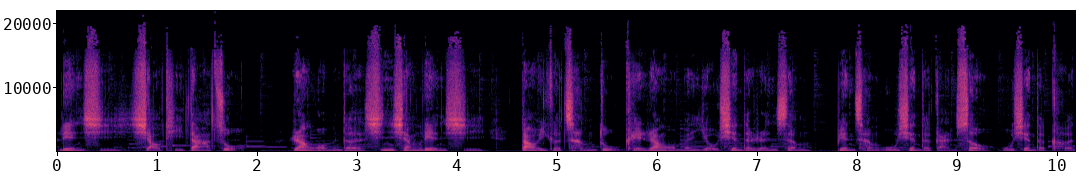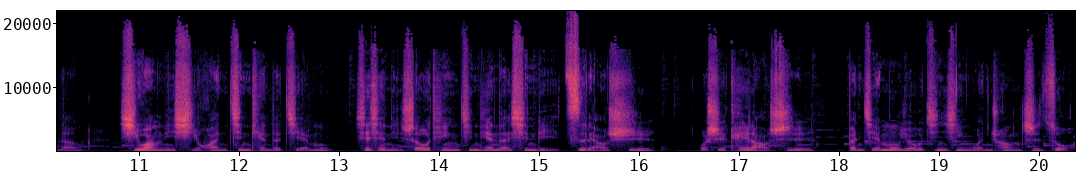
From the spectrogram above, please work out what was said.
练习小题大做，让我们的心象练习到一个程度，可以让我们有限的人生变成无限的感受、无限的可能。希望你喜欢今天的节目，谢谢你收听今天的心理治疗师，我是 K 老师。本节目由金星文创制作。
